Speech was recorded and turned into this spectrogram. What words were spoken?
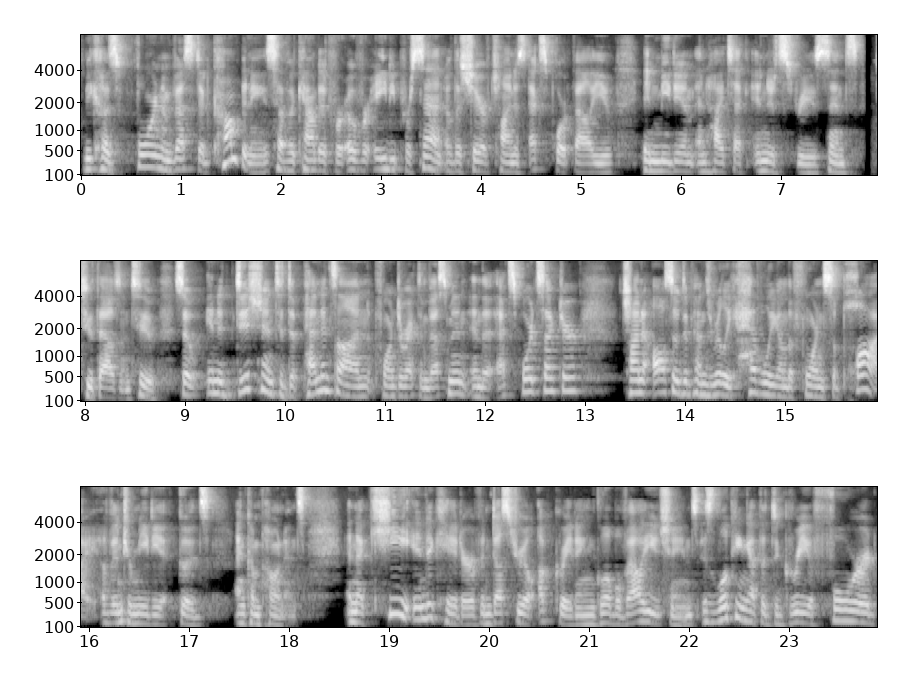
because foreign invested companies have accounted for over 80% of the share of China's export value in medium and high tech industries since 2002. So, in addition to dependence on foreign direct investment in the export sector, China also depends really heavily on the foreign supply of intermediate goods and components. And a key indicator of industrial upgrading in global value chains is looking at the degree of forward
